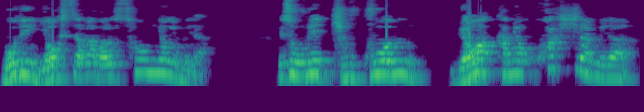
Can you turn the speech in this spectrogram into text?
모든 역사가 바로 성령입니다. 그래서 우리의 구원은 명확하며 확실합니다.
